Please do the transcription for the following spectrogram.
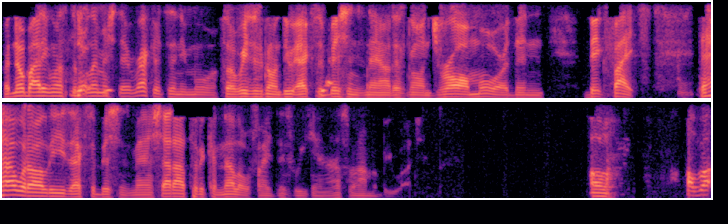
But nobody wants to Yeah, blemish their records anymore. So we're just going to do exhibitions now that's going to draw more than big fights. To hell with all these exhibitions, man. Shout out to the Canelo fight this weekend. That's what I'm going to be watching. Oh, all right,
